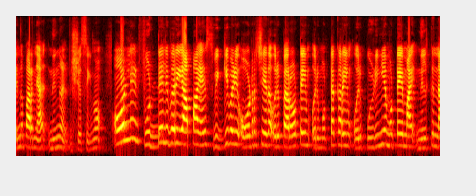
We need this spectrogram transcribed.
എന്ന് പറഞ്ഞാൽ നിങ്ങൾ വിശ്വസിക്കുമോ? ഓൺലൈൻ ഫുഡ് ഡെലിവറി ആപ്പായ സ്വിഗ്ഗി വഴി ഓർഡർ ചെയ്ത ഒരു പെറോട്ടയും ഒരു മുട്ടക്കറിയും ഒരു പുഴുങ്ങിയ മുട്ടയുമായി നിൽക്കുന്ന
